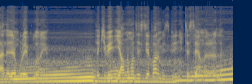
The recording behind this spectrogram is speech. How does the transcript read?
Ben de dedim burayı kullanayım. Peki bir yanlama testi yapar mıyız? Birinci teste yanlar herhalde.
